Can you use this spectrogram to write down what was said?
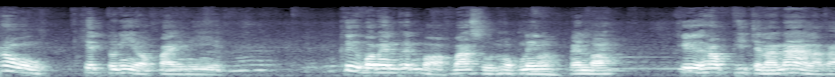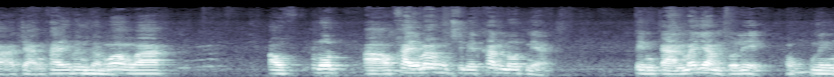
เฮาเฮ็ดตัวนี้ออกไปนี่คือบอแมนเพิ่นบอกว่าศูนย์หกหนึ่งแมนบอคือเฮาพิจารณาแล้วก็อาจารย์ไทยเพิ่นก็มองว่า เอารถเอาใครมา61ขั้นรถเนี่ย เป็นการมาย้ำตัวเลขหกหนึ่ง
